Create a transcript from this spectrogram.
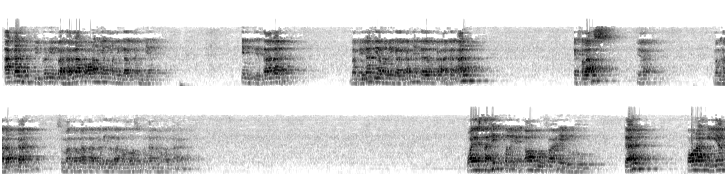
akan diberi pahala orang yang meninggalkannya imtithalan Apabila dia meninggalkannya dalam keadaan ikhlas ya mengharapkan semata-mata keridhaan Allah Subhanahu wa taala. Wa yastahiqqul iqabu fa'iluhu dan orang yang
